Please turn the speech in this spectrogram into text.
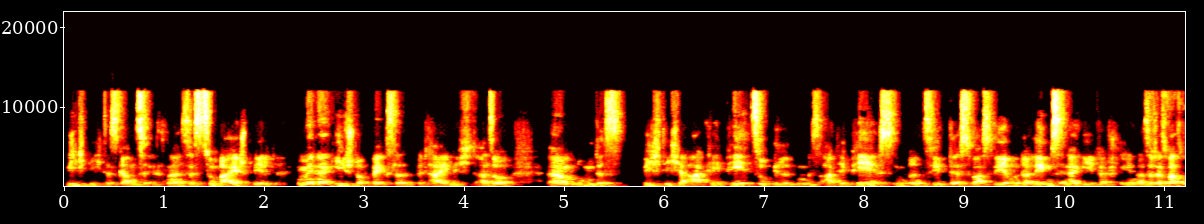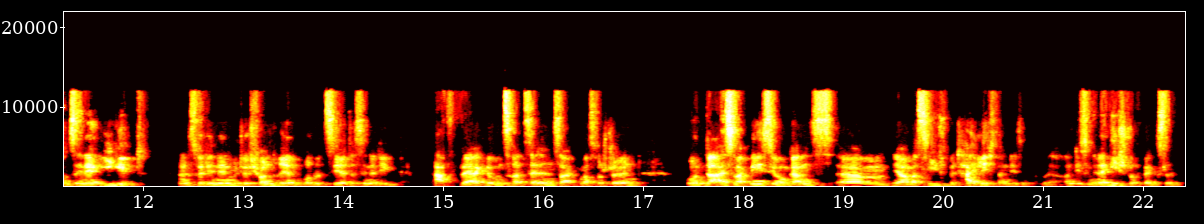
wichtig das Ganze ist. Ne? Es ist zum Beispiel im Energiestoffwechsel beteiligt, also ähm, um das wichtige ATP zu bilden. Das ATP ist im Prinzip das, was wir unter Lebensenergie verstehen, also das, was uns Energie gibt. Das wird in den Mitochondrien produziert. Das sind ja die Kraftwerke unserer Zellen, sagt man so schön. Und da ist Magnesium ganz ähm, ja, massiv beteiligt an diesem, an diesem Energiestoffwechsel.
